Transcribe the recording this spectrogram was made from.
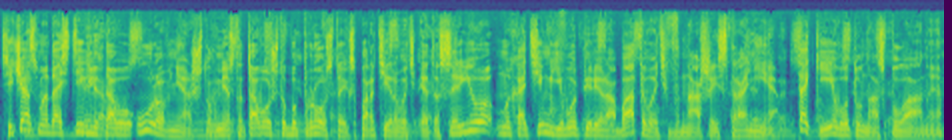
Сейчас мы достигли того уровня, что вместо того, чтобы просто экспортировать это сырье, мы хотим его перерабатывать в нашей стране. Такие вот у нас планы.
